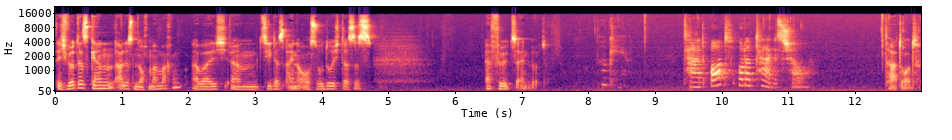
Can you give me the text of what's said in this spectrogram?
Ich würde das gern alles nochmal machen, aber ich ähm, ziehe das eine auch so durch, dass es erfüllt sein wird. Okay. Tatort oder Tagesschau? Tatort.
